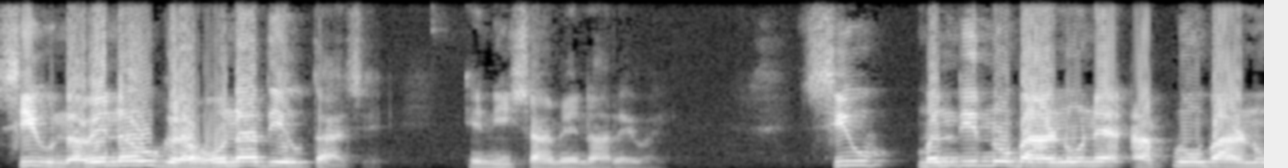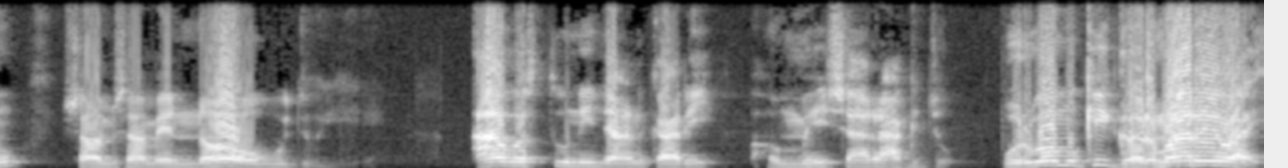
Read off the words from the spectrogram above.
શિવ નવે નવ ગ્રહોના દેવતા છે, એની સામે ન રહેવાય. શિવ મંદિરનું બારણું ને આપણું બારણું સામસામે ન હોવું જોઈએ. આ વસ્તુની જાણકારી હંમેશા રાખજો. પૂર્વમુખી ઘરમાં રહેવાય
